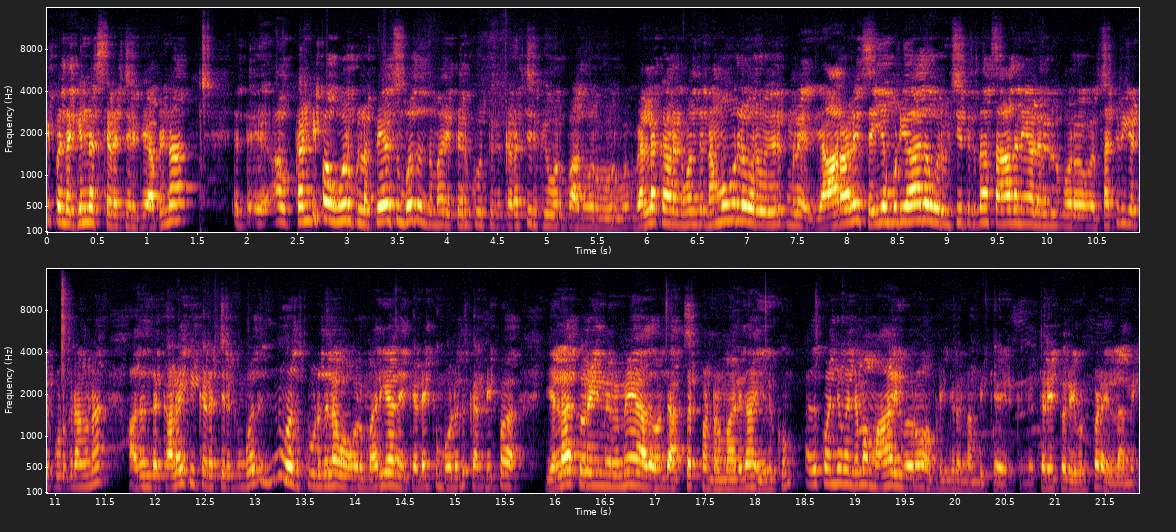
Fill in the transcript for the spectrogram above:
இப்போ இந்த கின்னஸ் கிடைச்சிருக்கு. அப்படின்னா கண்டிப்பாக ஊருக்குள்ளே பேசும்போது இந்த மாதிரி தெருக்கூத்துக்கு கிடச்சிருக்கு. ஒரு அது ஒரு ஒரு வெள்ளக்காரங்க வந்து நம்ம ஊரில் ஒரு இருக்கும்ல யாராலையும் செய்ய முடியாத ஒரு விஷயத்துக்கு தான் சாதனையாளர்களுக்கு ஒரு சர்டிஃபிகேட் கொடுக்குறாங்கன்னா அது இந்த கலைக்கு கிடைச்சிருக்கும் போது இன்னும் அது கூடுதலாக ஒரு மரியாதை கிடைக்கும் பொழுது கண்டிப்பாக எல்லா துறையினருமே அதை வந்து அக்செப்ட் பண்ணுற மாதிரி தான் இருக்கும். அது கொஞ்சம் கொஞ்சமாக மாறி வரும் அப்படிங்கிற நம்பிக்கை இருக்குங்க. திரைத்துறை உட்பட எல்லாமே.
